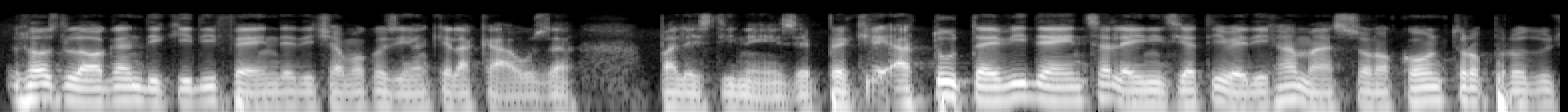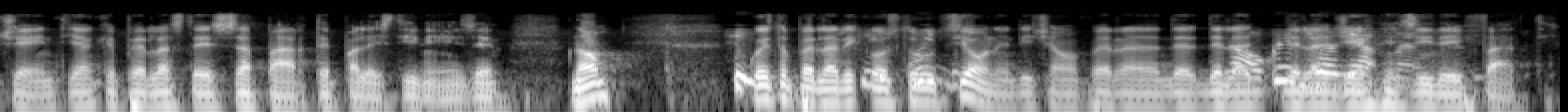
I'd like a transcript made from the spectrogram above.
lo slogan di chi difende, diciamo così, anche la causa palestinese, perché a tutta evidenza le iniziative di Hamas sono controproducenti anche per la stessa parte palestinese, no? Sì, Questo per la ricostruzione, sì, quindi, diciamo, per, de, de, no, della bisogna, genesi dei fatti.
